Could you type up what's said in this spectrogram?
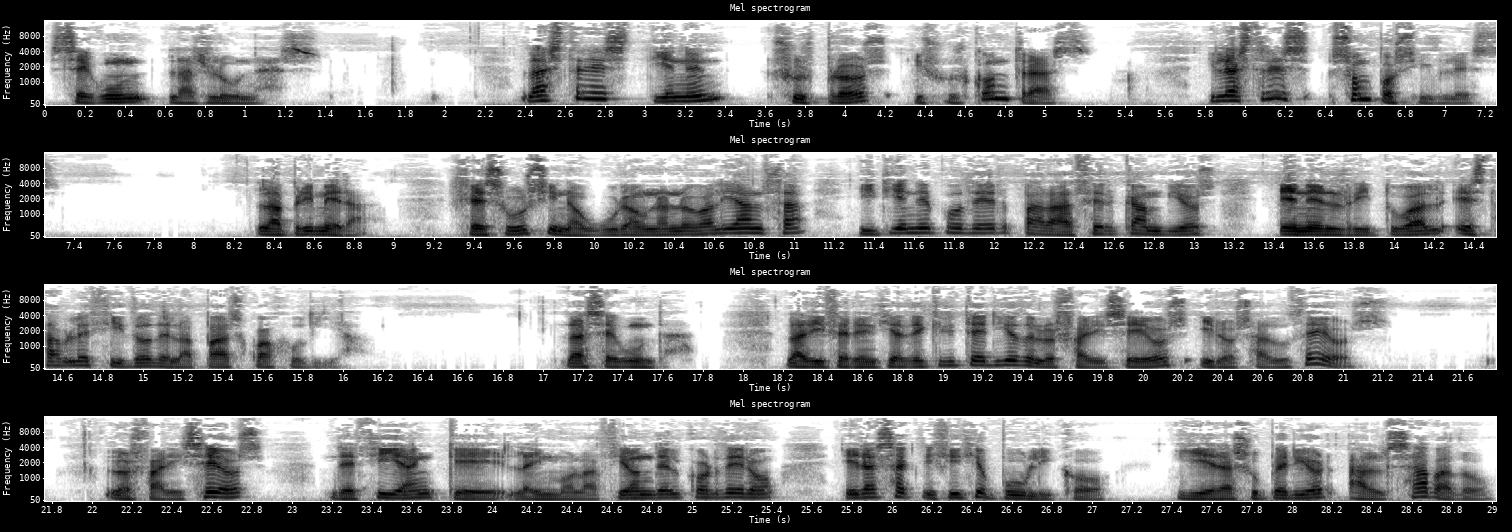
según las lunas. Las tres tienen sus pros y sus contras, y las tres son posibles. La primera, Jesús inaugura una nueva alianza y tiene poder para hacer cambios en el ritual establecido de la Pascua judía. La segunda, la diferencia de criterio de los fariseos y los saduceos. Los fariseos decían que la inmolación del cordero era sacrificio público y era superior al sábado,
